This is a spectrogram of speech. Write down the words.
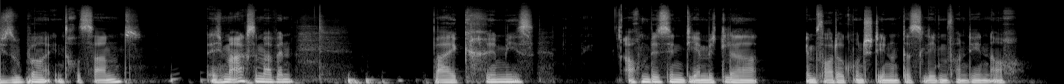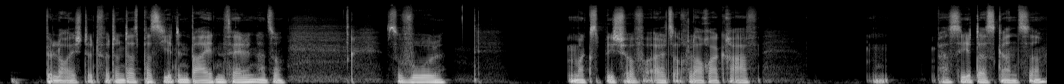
ich super interessant. Ich mag es immer, wenn bei Krimis auch ein bisschen die Ermittler im Vordergrund stehen und das Leben von denen auch beleuchtet wird. Und das passiert in beiden Fällen, also sowohl Max Bischof als auch Laura Graf passiert das Ganze.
